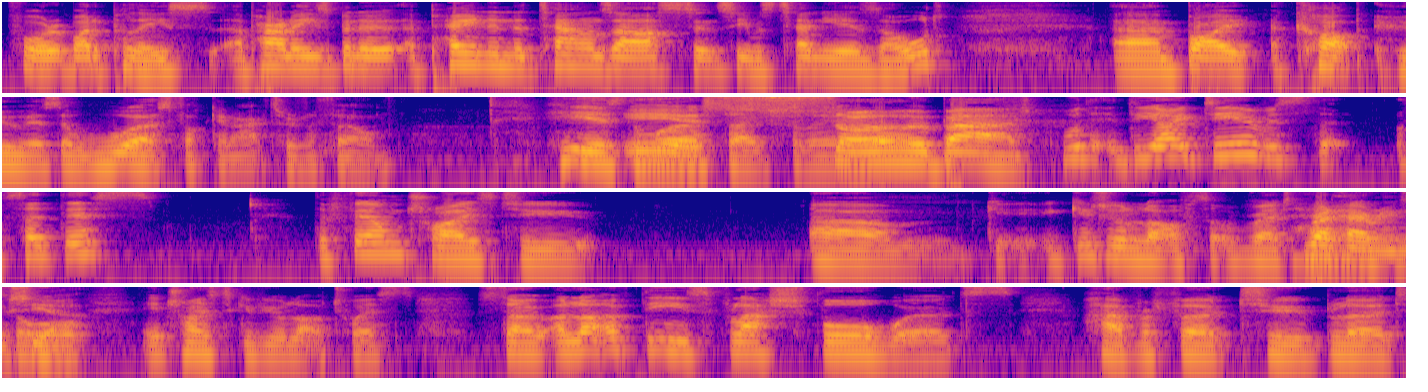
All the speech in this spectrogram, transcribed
for it by the police. Apparently, he's been a, a pain in the town's ass since he was 10 years old. Um, by a cop who is the worst fucking actor in the film. he is the He worst is actually. so bad. Well, the, the idea is that so this, the film tries to. Um, it gives you a lot of sort of red herrings. Red herrings, yeah. It tries to give you a lot of twists. So a lot of these flash forwards have referred to blood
